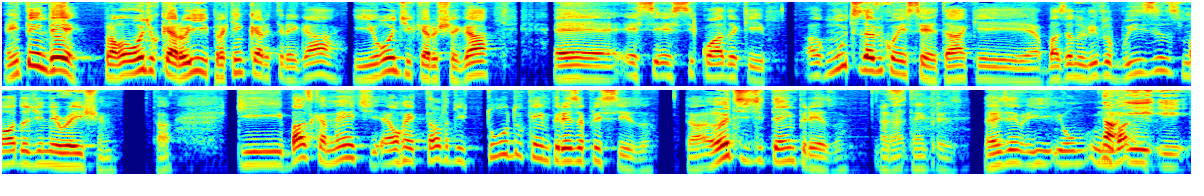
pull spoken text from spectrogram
é, entender para onde eu quero ir, para quem eu quero entregar e onde quero chegar, é esse, esse quadro aqui. Muitos devem conhecer, tá? Que é baseado no livro Business Model Generation, tá? Que basicamente é um retrato de tudo que a empresa precisa, tá? Antes de ter a empresa. Antes né? de ter a empresa. E, e, um, Não, e, e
